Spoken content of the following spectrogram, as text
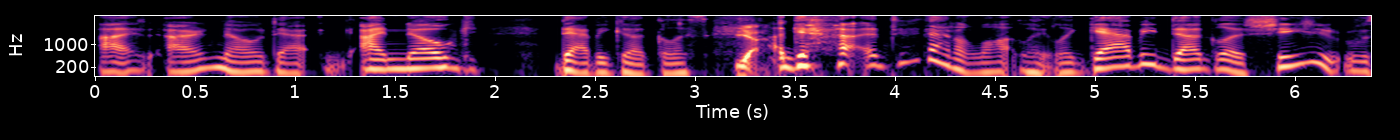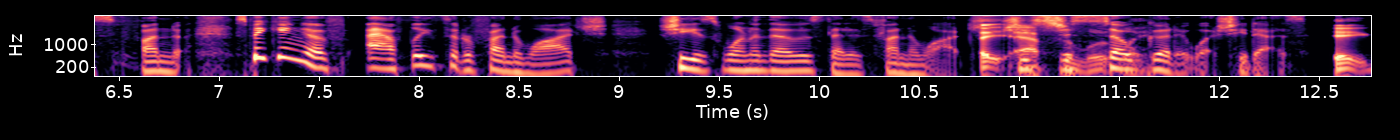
I I know that. I know Gabby Douglas. Yeah. I, do that a lot lately. Gabby Douglas. She was fun. To, speaking of athletes that are fun to watch, she is one of those that is fun to watch. She's just so good at what she does. It,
